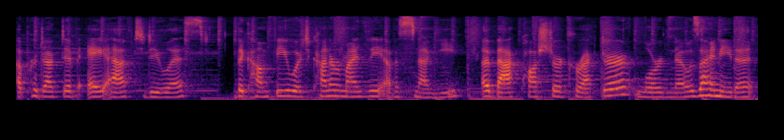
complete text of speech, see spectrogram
A productive AF to-do list. The Comfy, which kind of reminds me of a Snuggie. A back posture corrector. Lord knows I need it.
